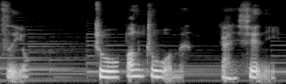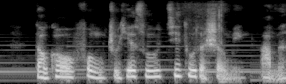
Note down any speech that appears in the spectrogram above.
自由。主帮助我们，感谢你，祷告奉主耶稣基督的圣名，阿门。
